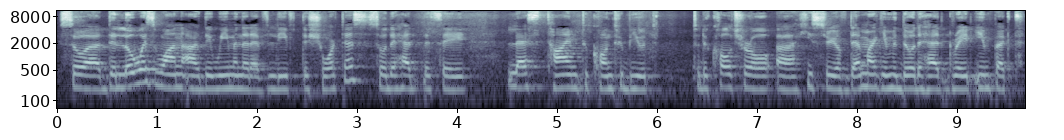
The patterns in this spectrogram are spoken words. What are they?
So uh, the lowest one are the women that have lived the shortest. So they had, let's say, less time to contribute to the cultural uh, history of Denmark, even though they had great impact.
